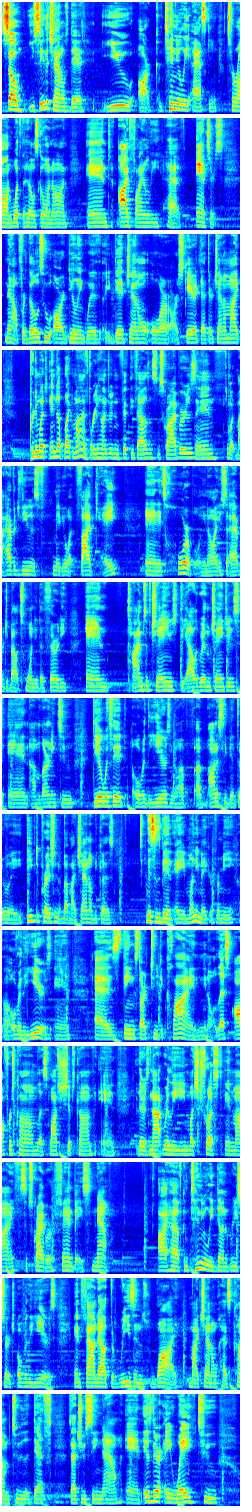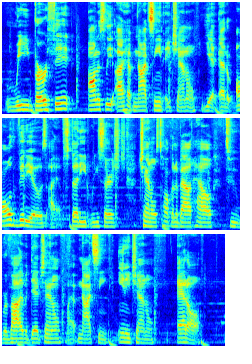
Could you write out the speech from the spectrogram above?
So you see the channel's dead. You are continually asking Terron what the hell's going on. And I finally have answers. Now, for those who are dealing with a dead channel or are scared that their channel might pretty much end up like mine, 350,000 subscribers and what my average view is maybe what 5k and it's horrible. You know, I used to average about 20 to 30 and times have changed, the algorithm changes, and I'm learning to deal with it over the years. You know, I've, I've honestly been through a deep depression about my channel because this has been a moneymaker for me uh, over the years. And as things start to decline, you know, less offers come, less sponsorships come, and there's not really much trust in my subscriber fan base. Now, I have continually done research over the years and found out the reasons why my channel has come to the death that you see now. And is there a way to rebirth it? Honestly, I have not seen a channel yet. Out of all the videos I have studied, researched, channels talking about how to revive a dead channel, I have not seen any channel at all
